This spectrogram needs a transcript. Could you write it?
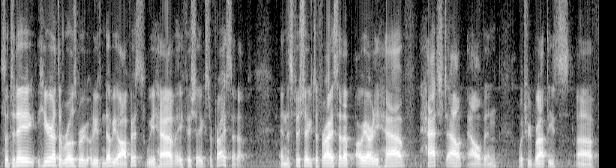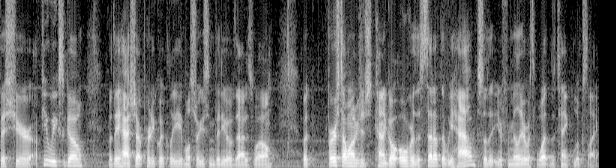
So today, here at the Roseburg ODFW office, we have a fish eggs to fry setup. And this fish eggs to fry setup, we already have hatched out alevin, which we brought these uh, fish here a few weeks ago, but they hatched out pretty quickly, and we'll show you some video of that as well. But first, I want to just kind of go over the setup that we have so that you're familiar with what the tank looks like.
